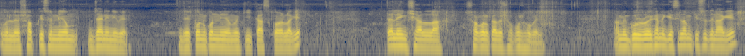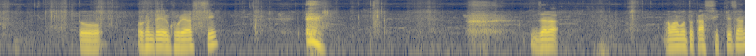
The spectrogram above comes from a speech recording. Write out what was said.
ওগুলো সব কিছু নিয়ম জানিয়ে নেবেন যে কোন কোন নিয়মে কি কাজ করা লাগে। তাহলে ইনশাআল্লাহ সকল কাজে সফল হবেন। আমি গুরুর ওইখানে গেছিলাম কিছুদিন আগে। তো ওখান থেকে ঘুরে আসছি। যারা আমার মতো কাজ শিখতে চান,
